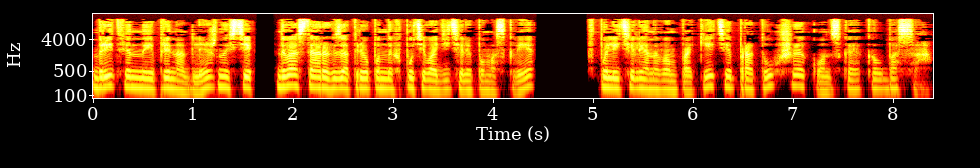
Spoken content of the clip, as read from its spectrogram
бритвенные принадлежности, два старых затрепанных путеводителя по Москве, в полиэтиленовом пакете протухшая конская колбаса.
